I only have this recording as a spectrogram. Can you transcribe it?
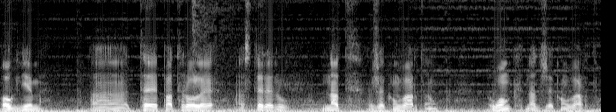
ogniem e, te patrole z terenów nad rzeką Wartą, łąk nad rzeką Wartą.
